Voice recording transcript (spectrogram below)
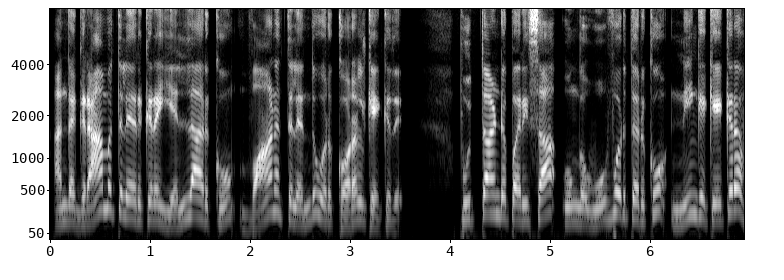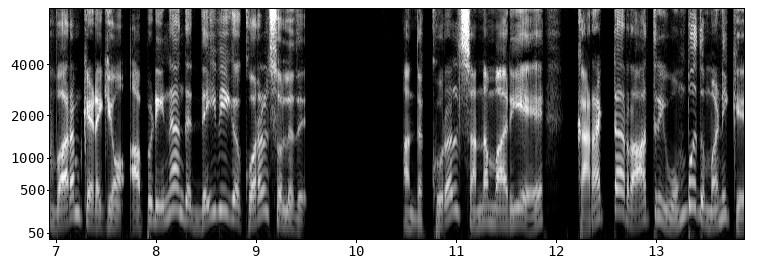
அந்த கிராமத்துல இருக்கிற எல்லாருக்கும் வானத்திலிருந்து ஒரு குரல் கேக்குது. புத்தாண்டு பரிசா உங்க ஒவ்வொருத்தருக்கும் நீங்க கேக்குற வரம் கிடைக்கும் அப்படின்னு அந்த தெய்வீக குரல் சொல்லுது. அந்த குரல் சொன்ன மாதிரியே கரெக்டா ராத்திரி ஒன்பது மணிக்கு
